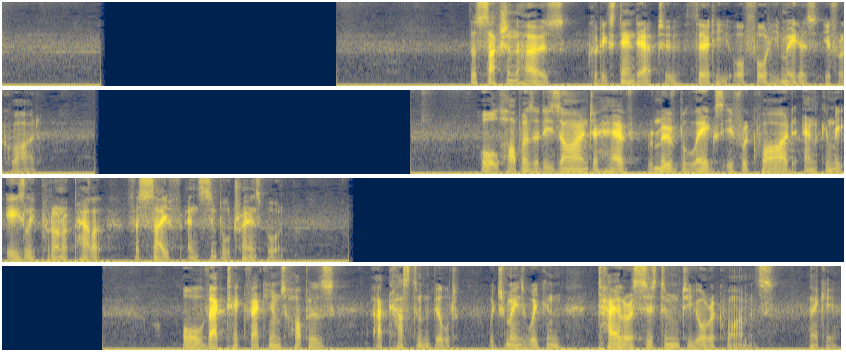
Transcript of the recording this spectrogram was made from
The suction hose could extend out to 30 or 40 metres if required. All hoppers are designed to have removable legs if required and can be easily put on a pallet for safe and simple transport. All Vacteck Vacuums hoppers are custom built, which means we can tailor a system to your requirements. Thank you.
